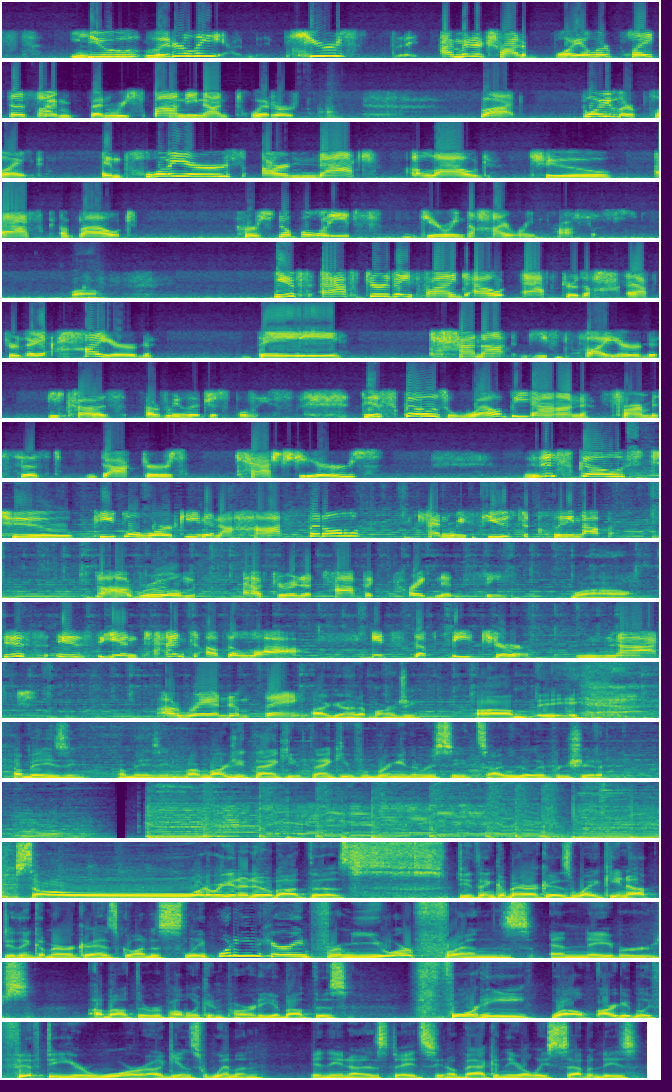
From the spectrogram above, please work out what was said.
you literally. Here's. I'm going to try to boilerplate this. I've been responding on Twitter, but boilerplate. Employers are not allowed to ask about personal beliefs during the hiring process. Wow. If after they find out after the after they hired, they cannot be fired because of religious beliefs. This goes well beyond pharmacists, doctors, cashiers. This goes to people working in a hospital can refuse to clean up the room after an ectopic pregnancy. Wow. This is the intent of the law. It's the feature, not a random thing. I got it, Margie. Um, eh, eh, amazing, amazing. Mar- Margie, thank you. Thank you for bringing the receipts. I really appreciate it. So, what are we going to do about this? Do you think America is waking up? Do you think America has gone to sleep? What are you hearing from your friends and neighbors about the Republican Party, about this 40, well, arguably 50 year war against women in the United States? You know, back in the early 70s.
